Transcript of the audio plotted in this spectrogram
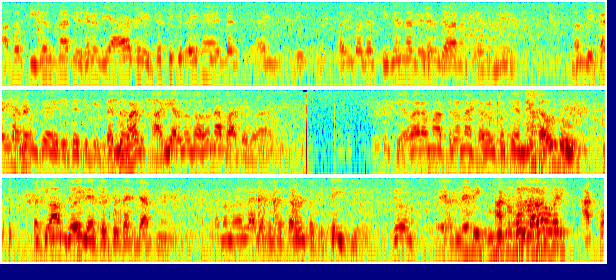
આ તો તિરંગ ના સ્ટેશનથી આવ્યા છે રિટર્ન ટિકિટ લઈને એટલે ફરી પાછા તિરંગ ના સ્ટેશન જવાના છે મને દેખાડી રિટર્ન ટિકિટ. થાળીયાર ભાવ ના ફાટેલો તો કહેવાના માત્ર ના કરોડપતિ એમ દેખાવું હતું પછી આમ જોઈ લે છે પોતાની જાતને. મને લાગે છે કે કરોડપતિ થઈ ગયો. શું અમને બી ગુરુ આખો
